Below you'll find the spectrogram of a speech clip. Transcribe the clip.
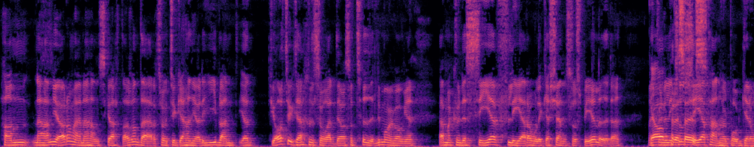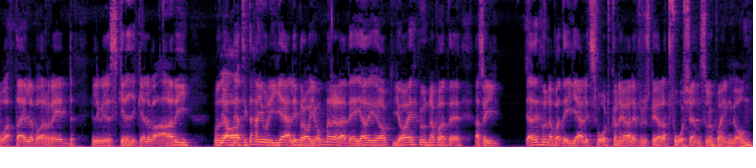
han, när han gör de här, när han skrattar och sånt där så tycker jag han gör det ibland, jag, jag tyckte han så att det var så tydligt många gånger att man kunde se flera olika känslospel i det. Man ja, kunde liksom precis. se att han höll på att gråta eller var rädd eller ville skrika eller var arg. Och ja. Jag tyckte han gjorde jävligt bra jobb med det där. Det, jag, jag, jag är hundra på att det, alltså jag är hundra på att det är jävligt svårt att kunna göra det för du ska göra två känslor på en gång.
